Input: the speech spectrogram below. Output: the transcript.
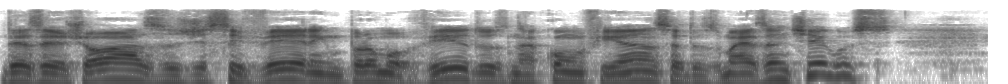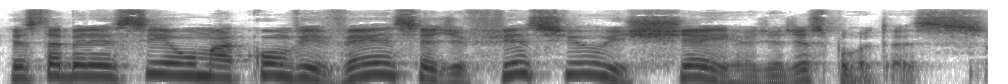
desejosos de se verem promovidos na confiança dos mais antigos, estabeleciam uma convivência difícil e cheia de disputas.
